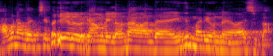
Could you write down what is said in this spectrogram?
அவனை வச்சு பெரியலூர் காமெடியில் வந்து அவன் அந்த இது மாதிரி ஒன்று வாசிப்பான்.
